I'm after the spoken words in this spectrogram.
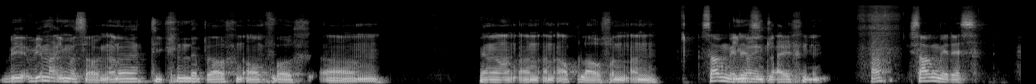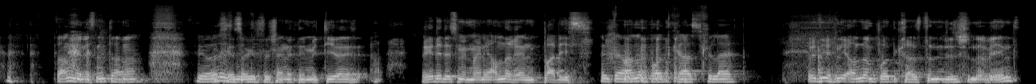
wie, wie wir immer sagen, oder? Die Kinder brauchen einfach ähm, Ahnung, einen, einen Ablauf, einen, einen Sagen wir immer das. den gleichen. Ha? Sagen wir das. Sagen wir das nicht, oder? Ja, das Okay, sage ich wahrscheinlich nicht mit dir. Rede das mit meinen anderen Buddies. mit dem anderen Podcast vielleicht. Bei dir in die anderen Podcasts haben die das schon erwähnt.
